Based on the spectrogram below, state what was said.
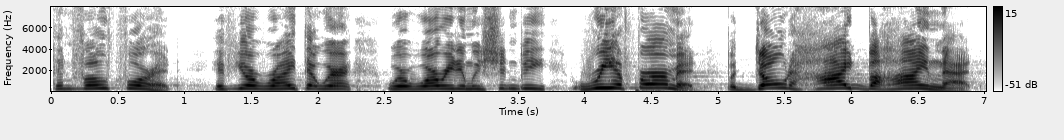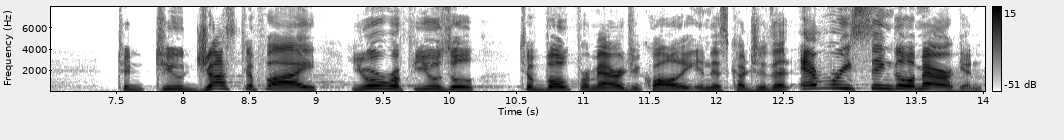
then vote for it. If you're right that we're, we're worried and we shouldn't be, reaffirm it. But don't hide behind that to, to justify your refusal to vote for marriage equality in this country, that every single American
